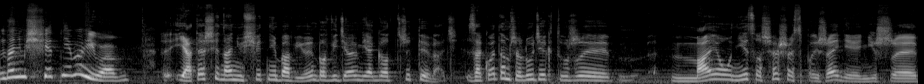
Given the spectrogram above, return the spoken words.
na nim świetnie bawiłam. Ja też się na nim świetnie bawiłem, bo wiedziałem jak go odczytywać. Zakładam, że ludzie, którzy mają nieco szersze spojrzenie niż e,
